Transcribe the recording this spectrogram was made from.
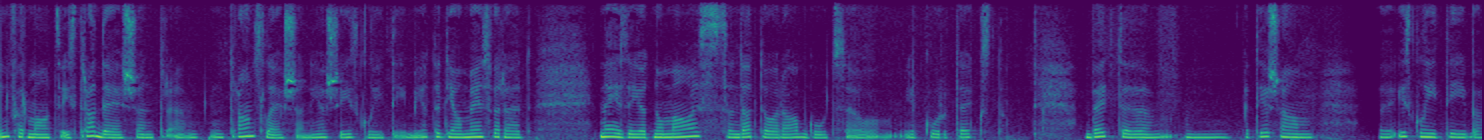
informācijas tradēšana, tra, translēšana, ja šī izglītība, ja, tad jau mēs varētu neizejot no mājas, datorā apgūt sev jebkuru tekstu. Bet um, patiešām uh, izglītība,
